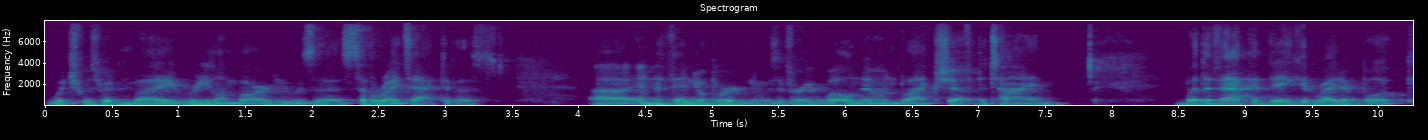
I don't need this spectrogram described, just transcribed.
which was written by Rudy Lombard, who was a civil rights activist, uh, and Nathaniel Burton, who was a very well known black chef at the time. But the fact that they could write a book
